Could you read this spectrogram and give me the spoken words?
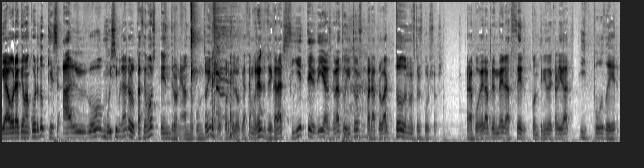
Que ahora que me acuerdo que es algo muy similar a lo que hacemos en droneando.info, porque lo que hacemos es regalar 7 días gratuitos para probar todos nuestros cursos, para poder aprender a hacer contenido de calidad y poder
